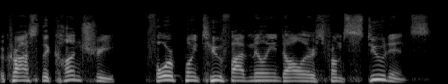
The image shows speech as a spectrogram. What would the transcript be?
Across the country, $4.25 million from students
